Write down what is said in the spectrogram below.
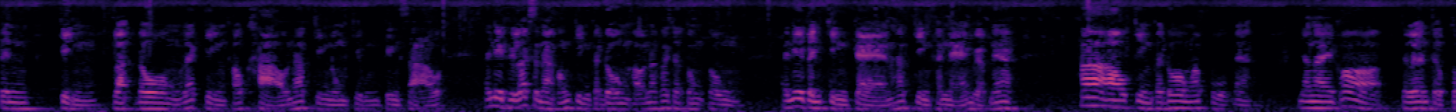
เป็นกิ่งกระโดง และกิ่งขาวๆนะครับกิ่งหนุ่มกิ่งกิ่งสาวอันนี้คือลักษณะของกิ่งกระโดงเขานะเขาจะตรงๆอันนี้เป็นกิ่งแก่นะครับ กิ่งแขนงแบบเนี้ย ถ้าเอากิ่งกระโดงมาปลูกเนี่ยยังไงก็เจริญเติบโต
